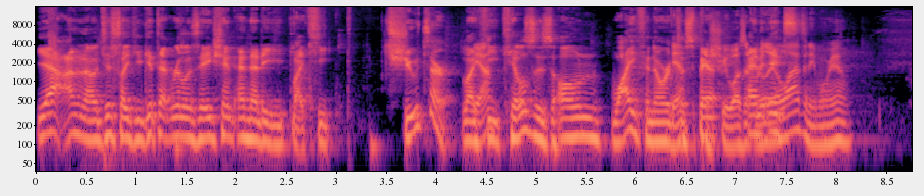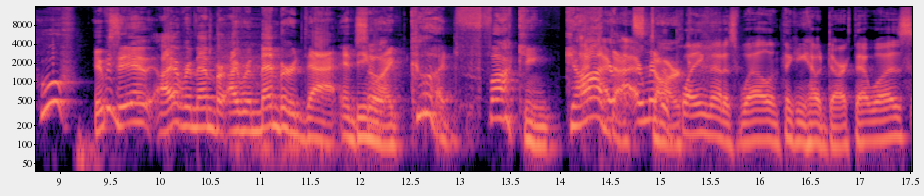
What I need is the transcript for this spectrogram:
yeah, I don't know, just like you get that realization and then he like he shoots her. Like Yeah. he kills his own wife in order Yeah, to spare she wasn't and really alive anymore. Yeah. It was it, I remember I remembered that and being So- like, good fucking god, I, I that's remember dark. playing that as well and thinking how dark that was.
